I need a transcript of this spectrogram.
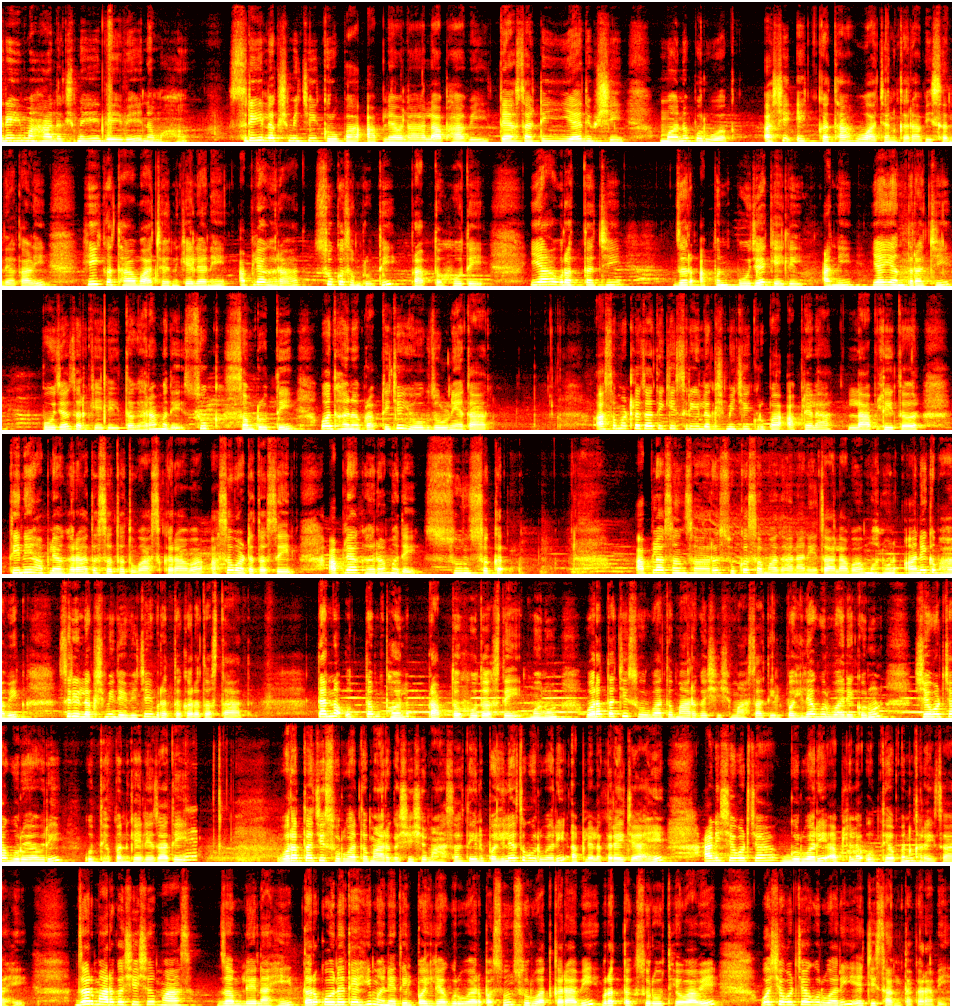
श्री महालक्ष्मी देवे नमः. श्री लक्ष्मीची कृपा आपल्याला लाभावी त्यासाठी या दिवशी मनपूर्वक अशी एक कथा वाचन करावी संध्याकाळी. ही कथा वाचन केल्याने आपल्या घरात सुखसमृद्धी प्राप्त होते. या व्रताची जर आपण पूजा केली आणि या यंत्राची पूजा जर केली तर घरामध्ये सुख समृद्धी व धनप्राप्तीचे योग जुळून येतात. असं म्हटलं जाते की श्री लक्ष्मीची कृपा आपल्याला लाभली तर तिने आपल्या घरात सतत वास करावा असं वाटत असेल. आपल्या घरामध्ये सुनसक आपला संसार सुख समाधानाने चालावा म्हणून अनेक भाविक श्री लक्ष्मी देवीचे व्रत करत असतात. त्यांना उत्तम फल प्राप्त होत असते. म्हणून व्रताची सुरुवात मार्गशीर्ष मासातील पहिल्या गुरुवारी करून शेवटच्या गुरुवारी उद्यापन केले जाते. व्रताची सुरुवात मार्गशीर्ष मासातील पहिल्याच गुरुवारी आपल्याला करायची आहे आणि शेवटच्या गुरुवारी आपल्याला उद्यापन करायचं आहे. जर मार्गशीर्ष मास जमले नाही तर कोणत्याही महिन्यातील पहिल्या गुरुवारपासून सुरुवात करावी व्रत सुरू ठेवावे व शेवटच्या गुरुवारी याची सांगता करावी.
